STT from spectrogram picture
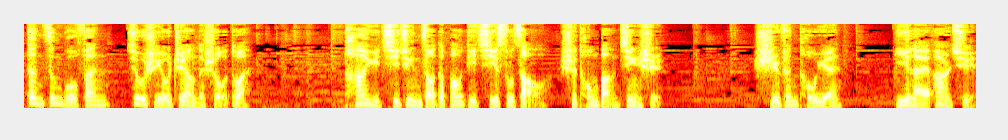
但曾国藩就是有这样的手段。他与齐俊藻的胞弟齐素藻是同榜进士，十分投缘，一来二去，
